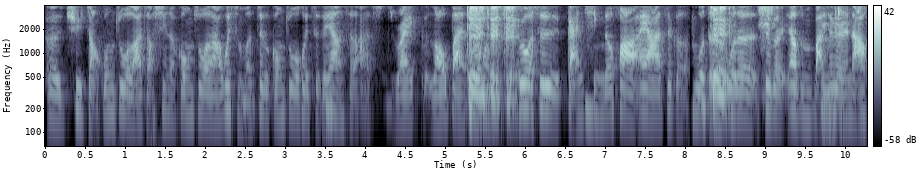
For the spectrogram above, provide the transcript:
呃，去找工作啦，找新的工作啦。为什么这个工作会这个样子啦？Right，老板。对对对。如果是感情的话，哎呀，这个我的我的这个要怎么把这个人拿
